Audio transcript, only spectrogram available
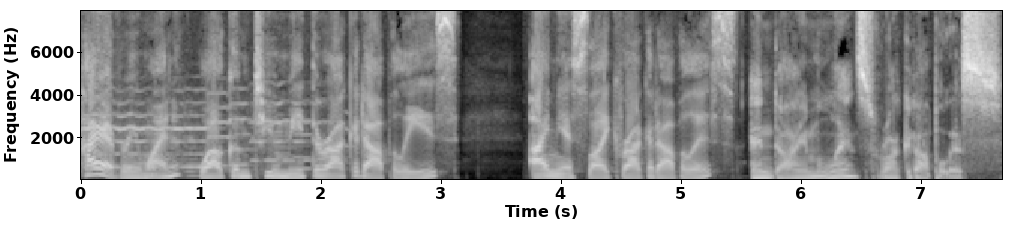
Hi, everyone. Welcome to Meet the Rockadopolis. I'm Yes Like Rockadopolis. And I'm Lance Rockadopolis.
